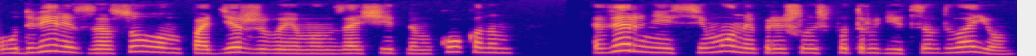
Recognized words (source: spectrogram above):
У двери с засовом, поддерживаемым защитным коконом, Верне с Симоной пришлось потрудиться вдвоем.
